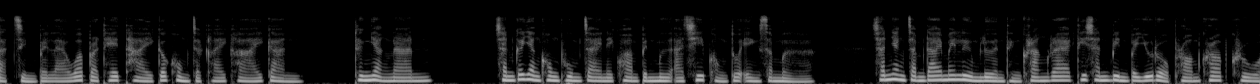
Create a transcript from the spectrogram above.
ตัดสินไปแล้วว่าประเทศไทยก็คงจะคล้ายๆกัน ถึงอย่างนั้น ฉันก็ยังคงภูมิใจในความเป็นมืออาชีพของตัวเองเสมอ ฉันยังจำได้ไม่ลืมเลือนถึงครั้งแรกที่ฉันบินไปยุโรปพร้อมครอบครัว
